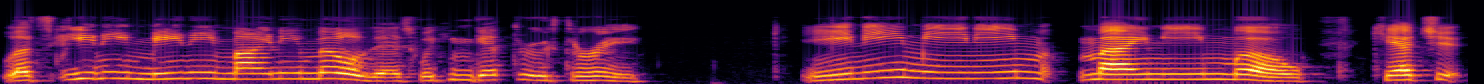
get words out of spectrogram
Let's eeny, meeny, miny, mo this. We can get through three. Eeny, meeny, miny, mo. Catch a,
